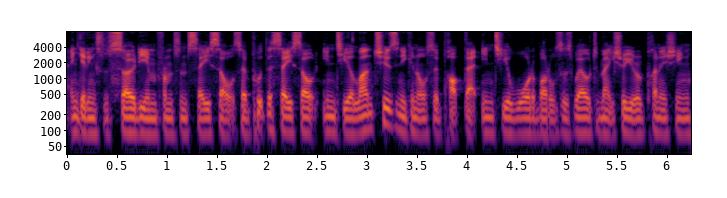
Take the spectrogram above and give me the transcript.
and getting some sodium from some sea salt. So put the sea salt into your lunches and you can also pop that into your water bottles as well to make sure you're replenishing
